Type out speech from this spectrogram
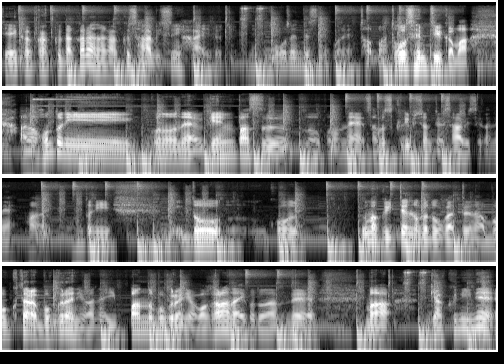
低価格だから長くサービスに入るというね。当然ですね、これね。とまあ、当然っていうか、まあ、あの、本当に、このね、ゲームパスのこのね、サブスクリプションというサービスがね、まあ、本当に、どう、こう、うまくいってるのかどうかっていうのは僕たら僕らにはね、一般の僕らにはわからないことなんで、まあ逆にね、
